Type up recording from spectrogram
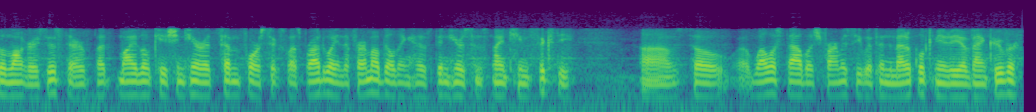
no longer exists there, but my location here at 746 West Broadway in the Fairmont building has been here since 1960. Uh, so, a well established pharmacy within the medical community of Vancouver.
